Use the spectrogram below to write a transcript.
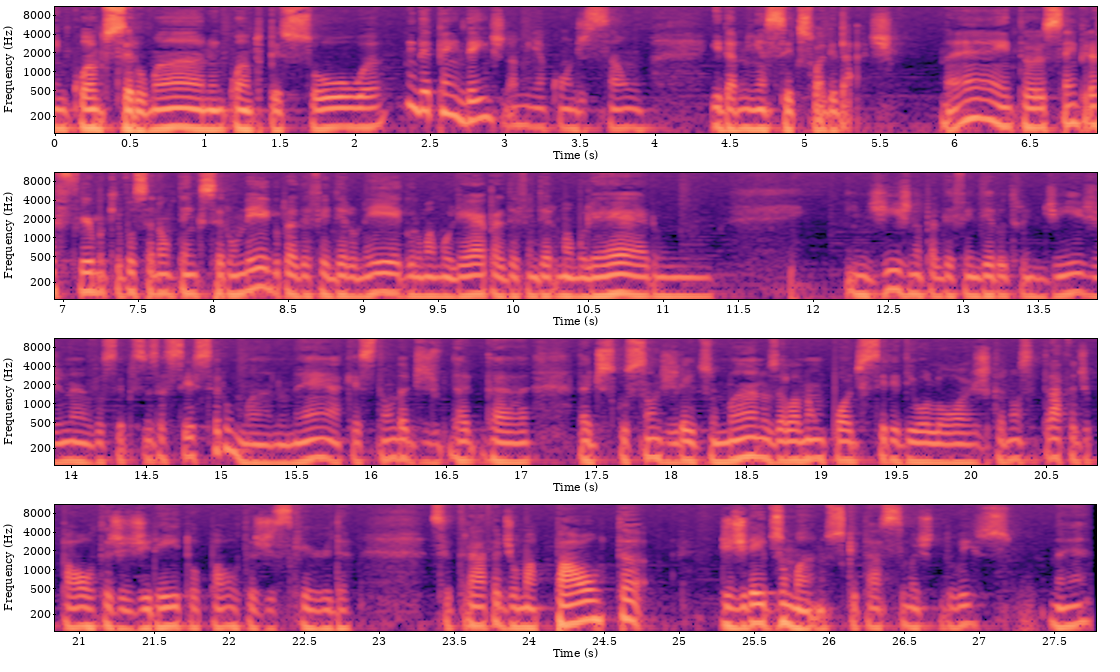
enquanto ser humano, enquanto pessoa, independente da minha condição e da minha sexualidade. Né? Então eu sempre afirmo que você não tem que ser um negro para defender o negro, uma mulher para defender uma mulher, um indígena para defender outro indígena. Você precisa ser ser humano, né? A questão da, da, da, discussão de direitos humanos ela não pode ser ideológica. Não se trata de pautas de direita ou pautas de esquerda. Se trata de uma pauta de direitos humanos que está acima de tudo isso, né?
